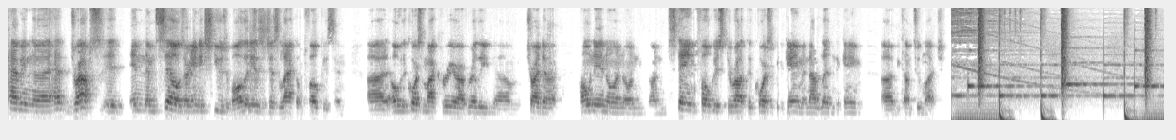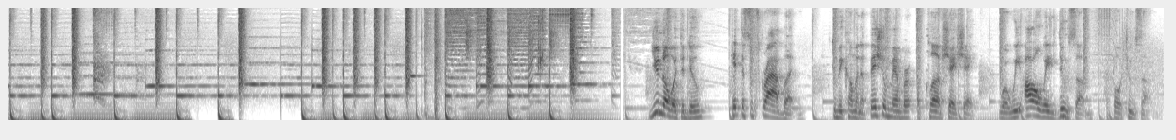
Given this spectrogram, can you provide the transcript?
having uh, drops in themselves are inexcusable. All it is is just lack of focus. And uh, over the course of my career, I've really um, tried to hone in on, on on staying focused throughout the course of the game and not letting the game uh, become too much. You know what to do. Hit the subscribe button to become an official member of Club Shay Shay, where we always do something for two something.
